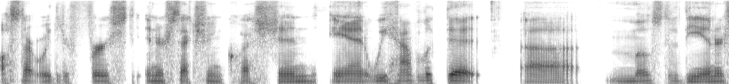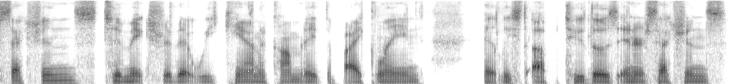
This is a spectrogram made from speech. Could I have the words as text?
I'll start with your first intersection question, and we have looked at uh, most of the intersections to make sure that we can accommodate the bike lane at least up to those intersections.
